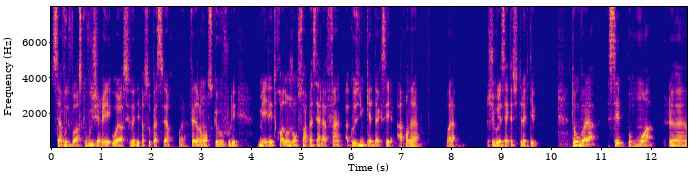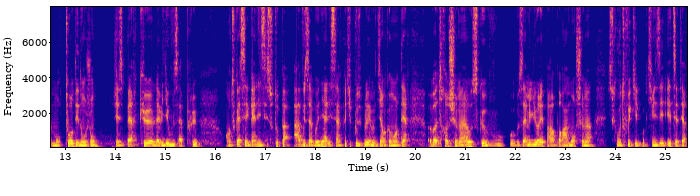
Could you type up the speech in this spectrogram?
c'est à vous de voir ce que vous gérez, ou alors si vous avez des persos passeurs, voilà, faites vraiment ce que vous voulez. Mais les trois donjons sont à placer à la fin à cause d'une quête d'accès à Pandala. Voilà. Je vous laisse avec la suite de la vidéo. Donc voilà, c'est pour moi mon tour des donjons. J'espère que la vidéo vous a plu. En tout cas, c'est le cas, n'hésitez surtout pas à vous abonner, à laisser un petit pouce bleu et me dire en commentaire votre chemin ou ce que vous, améliorez par rapport à mon chemin, ce que vous trouvez qui est optimisé, etc.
